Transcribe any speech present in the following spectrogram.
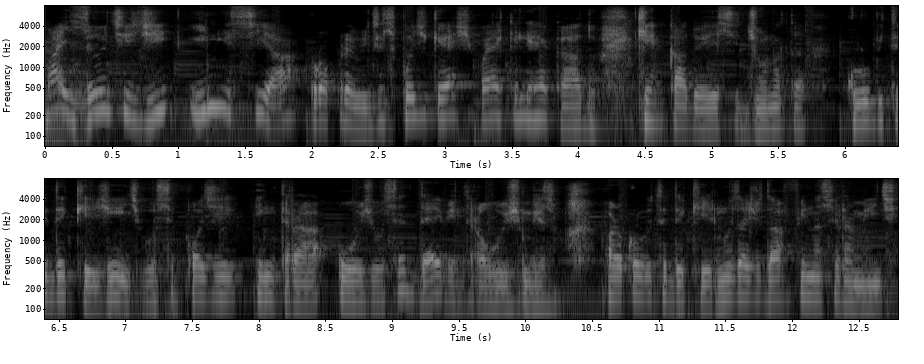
Mas antes de iniciar propriamente esse podcast, vai aquele recado. Que recado é esse, Jonathan? Clube TDQ. Gente, você pode entrar hoje, você deve entrar hoje mesmo para o Clube TDQ, nos ajudar financeiramente.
